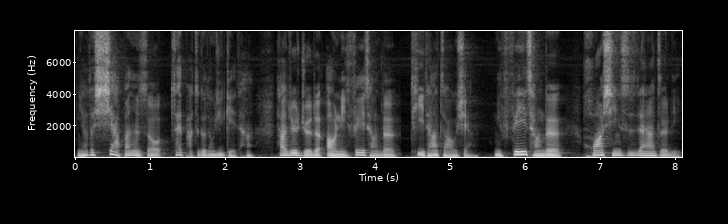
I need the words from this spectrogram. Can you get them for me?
你要在下班的时候再把这个东西给他，他就觉得哦，你非常的替他着想，你非常的花心思在他这里。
